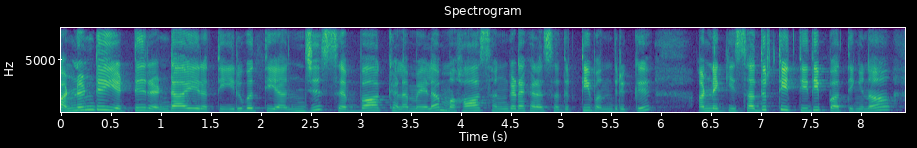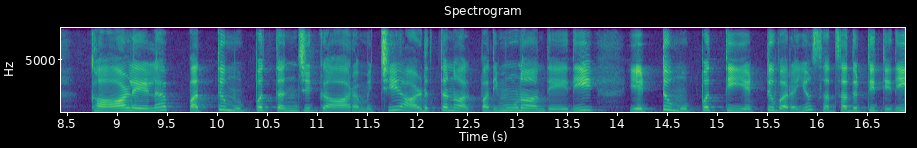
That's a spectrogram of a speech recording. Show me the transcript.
பன்னெண்டு எட்டு ரெண்டாயிரத்தி இருபத்தி அஞ்சு செவ்வாய்க்கிழமையில மகா சங்கடகர சதுர்த்தி வந்திருக்கு. அன்னைக்கு சதுர்த்தி திதி பார்த்தீங்கன்னா காலையில் பத்து முப்பத்தஞ்சுக்கு ஆரம்பித்து அடுத்த நாள் பதிமூணாம் தேதி எட்டு முப்பத்தி எட்டு வரையும் ச சதுர்த்தி திதி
